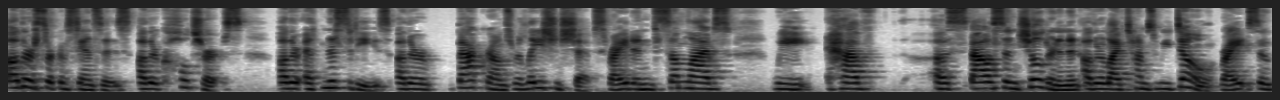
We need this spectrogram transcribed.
other circumstances, other cultures, other ethnicities, other backgrounds, relationships, right? In some lives, we have a spouse and children and in other lifetimes we don't right? So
